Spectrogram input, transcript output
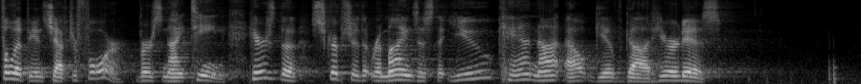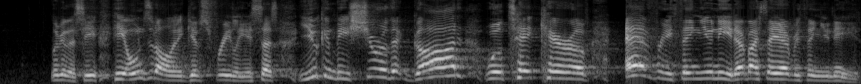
Philippians chapter 4, verse 19. Here's the scripture that reminds us that you cannot outgive God. Here it is. Look at this. He, he owns it all and he gives freely. He says, You can be sure that God will take care of everything you need. Everybody say everything you need.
